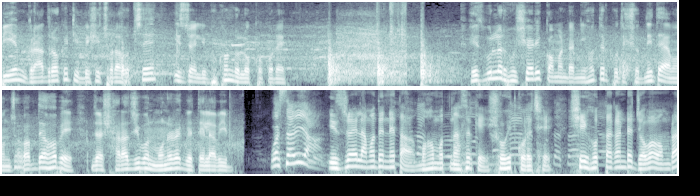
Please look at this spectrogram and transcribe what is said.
বিএম গ্রাদ রকেটই বেশি ছোড়া হচ্ছে ইসরায়েলি ভূখণ্ড লক্ষ্য করে। হিজবুল্লার হুঁশিয়ারি কমান্ডার নিহতের প্রতিশোধ নিতে এমন জবাব দেওয়া হবে যা সারা জীবন মনে রাখবে তেলাবিব ইসরায়েল আমাদের নেতা মোহাম্মদ নাসেরকে শহীদ করেছে। সেই হত্যাকাণ্ডের জবাব আমরা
